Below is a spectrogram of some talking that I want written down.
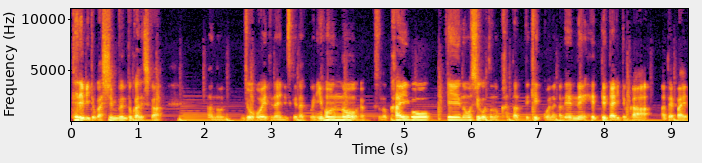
テレビとか新聞とかでしかあの情報を得てないんですけど、日本のその介護系のお仕事の方って結構なんか年々減ってたりとか、あとやっぱり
